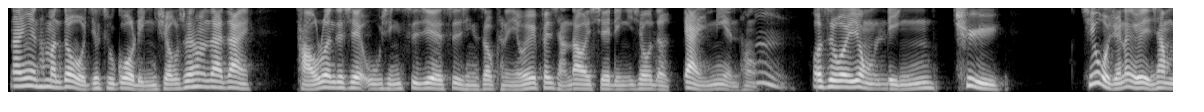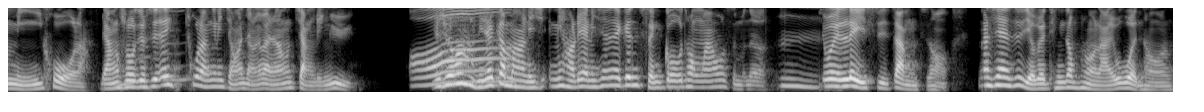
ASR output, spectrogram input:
那因为他们都有接触过灵修，所以他们在在。讨论这些无形世界的事情的时候，可能也会分享到一些灵修的概念，哈，嗯，或是会用灵去，其实我觉得那个有点像迷惑啦。比方说，就是哎，突然跟你讲完讲一半，然后讲灵语，哦，你说你在干嘛？你你好厉害，你现在跟神沟通啊，或什么的，嗯，就会类似这样子哦。那现在是有个听众朋友来问哦，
